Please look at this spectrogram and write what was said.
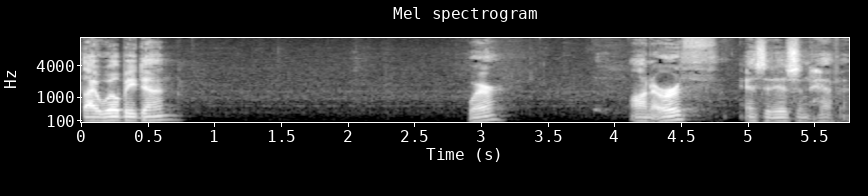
thy will be done. Where? On earth as it is in heaven.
